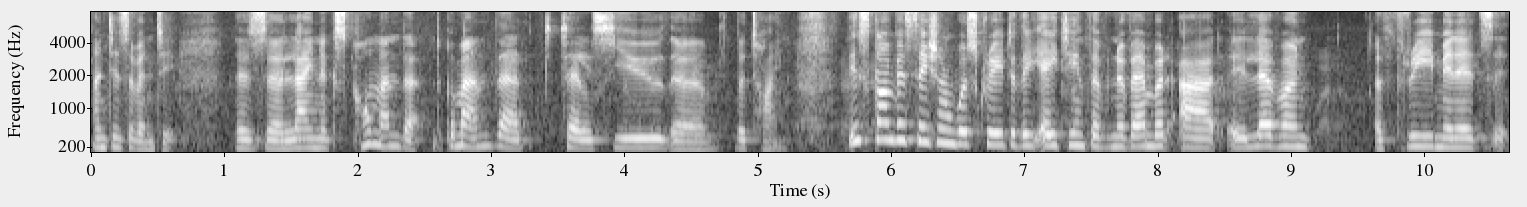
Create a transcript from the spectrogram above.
1970. There's a Linux command that, command that tells you the, the time. This conversation was created the 18th of November at 11 uh, 3 minutes in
